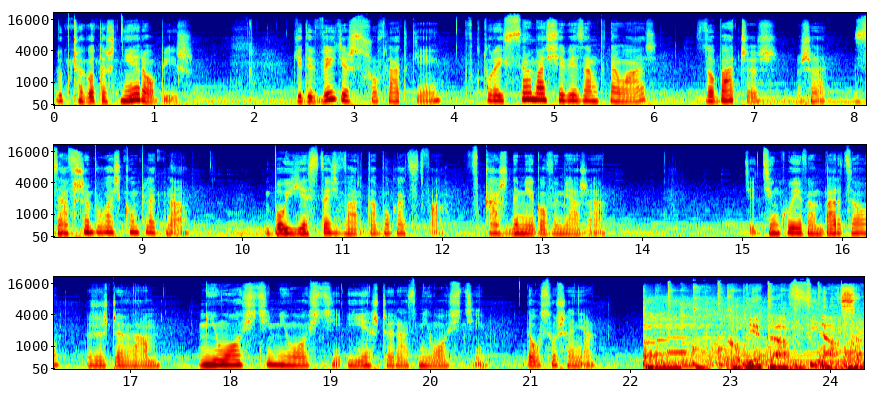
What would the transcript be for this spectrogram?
lub czego też nie robisz. Kiedy wyjdziesz z szufladki, w której sama siebie zamknęłaś, zobaczysz, że zawsze byłaś kompletna, bo jesteś warta bogactwa w każdym jego wymiarze. Dziękuję Wam bardzo, życzę Wam miłości, miłości i jeszcze raz miłości. Do usłyszenia. Kobieta w finansach.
